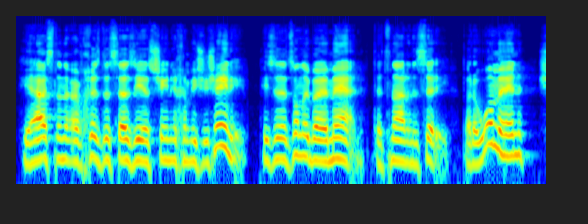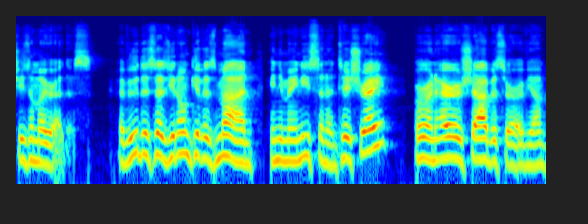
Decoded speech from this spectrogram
He asked, and Rav Chisda says he has Sheni Chamishi Sheni. He says it's only by a man that's not in the city. But a woman, she's a Mayredis. Rav Yehuda says you don't give his man in Yemei Nisan and Tishrei, or an Erev Shabbos or Erev Yom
